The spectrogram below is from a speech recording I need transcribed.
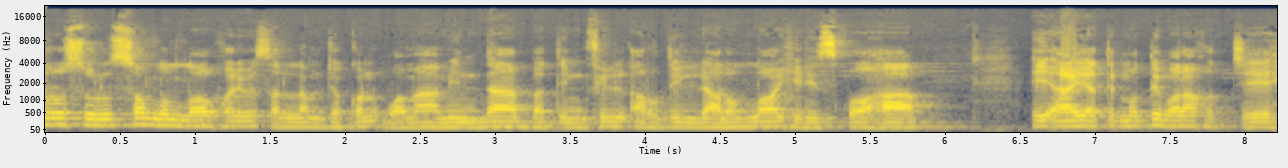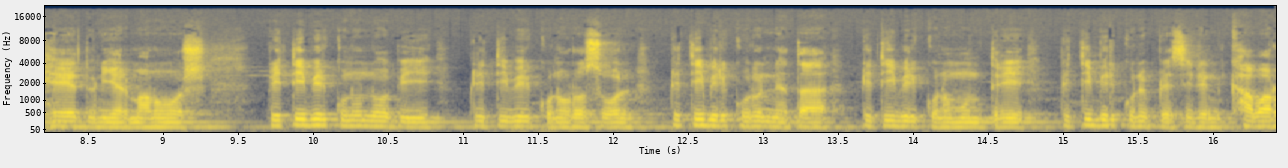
রসুল সাল্লাম যখন, ওয়ামা মিন্দা বাতিন ফিল আরদিল্লা আল্লাহি রিজকহা এই আয়াতের মধ্যে বলা হচ্ছে, হে দুনিয়ার মানুষ, পৃথিবীর কোনো নবী, পৃথিবীর কোনো রসুল, পৃথিবীর কোনো নেতা, পৃথিবীর কোনো মন্ত্রী, পৃথিবীর কোনো প্রেসিডেন্ট খাবার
